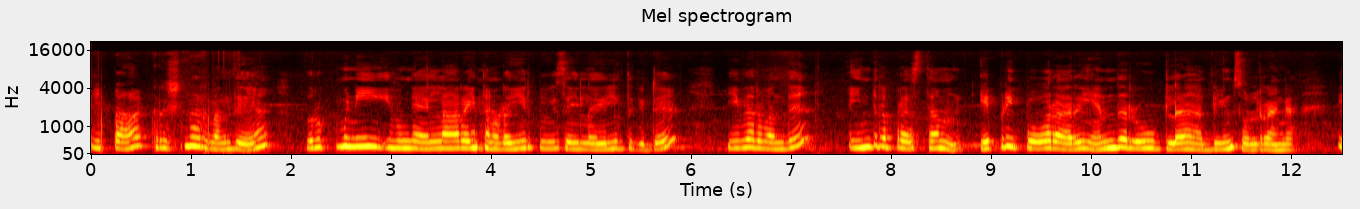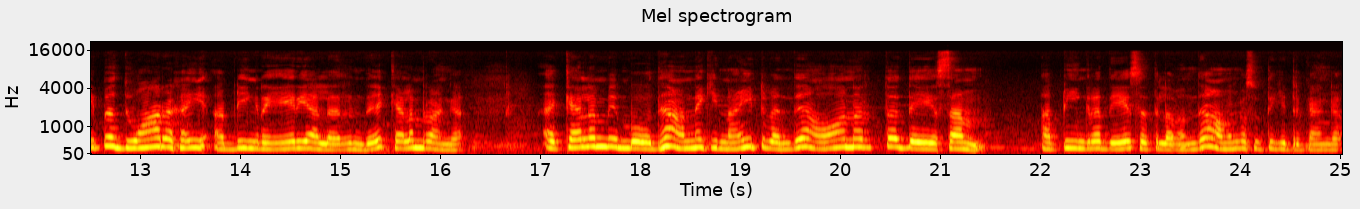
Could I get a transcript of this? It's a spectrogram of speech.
இப்போ கிருஷ்ணர் வந்து ருக்மிணி இவங்க எல்லாரையும் தன்னோட ஈர்ப்பு விசையில் இழுத்துக்கிட்டு இவர் வந்து இந்திரபிரஸ்தம் எப்படி போகிறாரு எந்த ரூட்டில் அப்படின்னு சொல்கிறாங்க இப்போ துவாரகை அப்படிங்கிற ஏரியால கிளம்புறாங்க. கிளம்பும்போது அன்னைக்கு நைட் வந்து ஆனர்த்த தேசம் அப்படிங்கிற தேசத்தில் வந்து அவங்க சுற்றிக்கிட்டு இருக்காங்க.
